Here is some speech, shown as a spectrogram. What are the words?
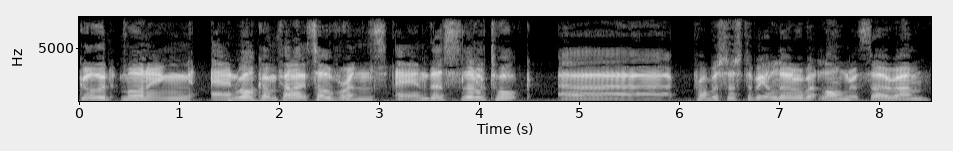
Good morning and welcome, fellow sovereigns. And this little talk uh, promises to be a little bit longer, so um,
